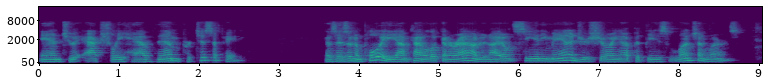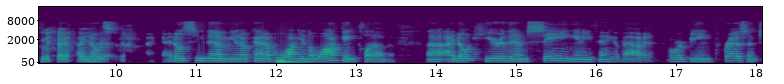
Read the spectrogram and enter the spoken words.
and to actually have them participating. Because as an employee, I'm kind of looking around and I don't see any managers showing up at these lunch and learns. I don't I don't see them, you know, kind of walk in the walking club. Uh, I don't hear them saying anything about it or being present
